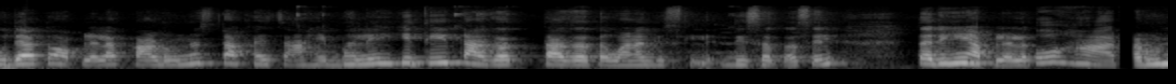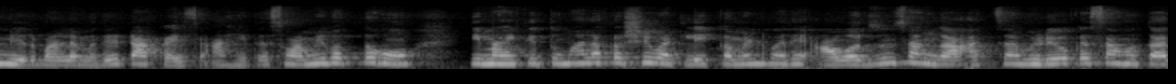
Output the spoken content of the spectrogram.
उद्या तो आपल्याला काढूनच टाकायचा आहे. भलेही किती ताजा ताजा तवाना दिसले दिसत असेल तरीही आपल्याला तो हार काढून निर्माल्यामध्ये टाकायचा आहे. तर स्वामी भक्त हो ही माहिती तुम्हाला कशी वाटली? कमेंटमध्ये आवर्जून सांगा. आजचा व्हिडिओ कसा होता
